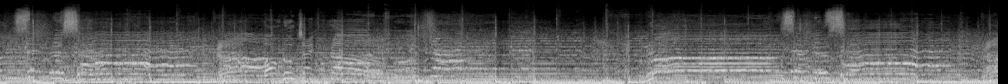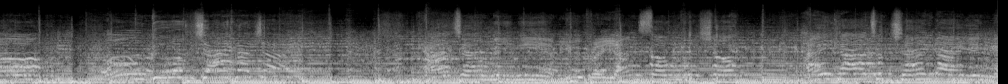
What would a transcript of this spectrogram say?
งเส้นประสาทเราบอกดวงใจของเราดวงใจร้องสรรเสริญเราโอ้ดวงใจข้าจะข้า จะไม่เงียบอยู่พราะยังทรงพระชนให้ข้าทนใช้ได้ยังไง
